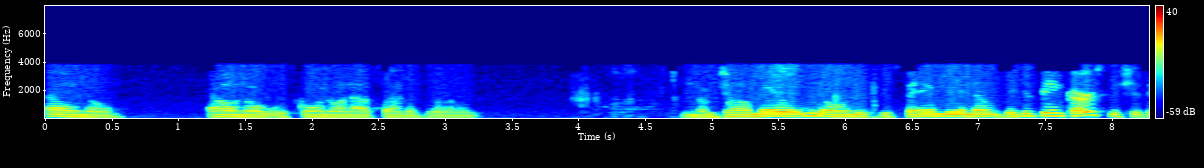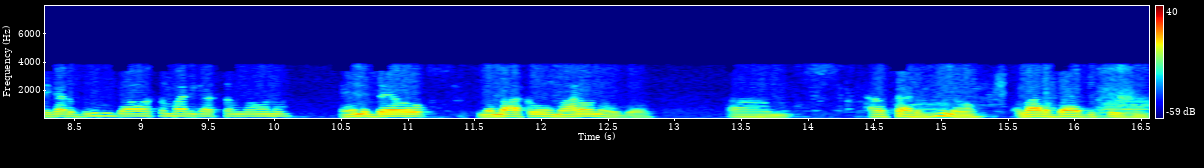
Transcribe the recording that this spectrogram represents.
I don't know. I don't know what's going on outside of uh, you know John Mara, you know, and his, his family and them. They just being cursed and shit. They got a voodoo doll. Somebody got something on them. Annabelle in the locker room. I don't know, bro. Um, outside of you know a lot of bad decisions,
